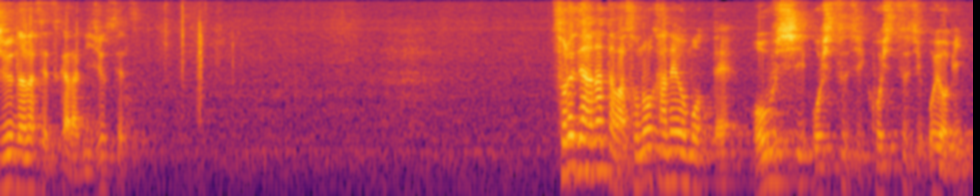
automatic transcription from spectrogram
17節から20節。それであなたはその金を持ってお牛お羊子羊および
